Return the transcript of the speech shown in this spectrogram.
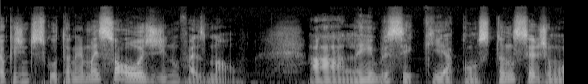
é o que a gente escuta, né? Mas só hoje não faz mal. Ah, lembre-se que a constância de um,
